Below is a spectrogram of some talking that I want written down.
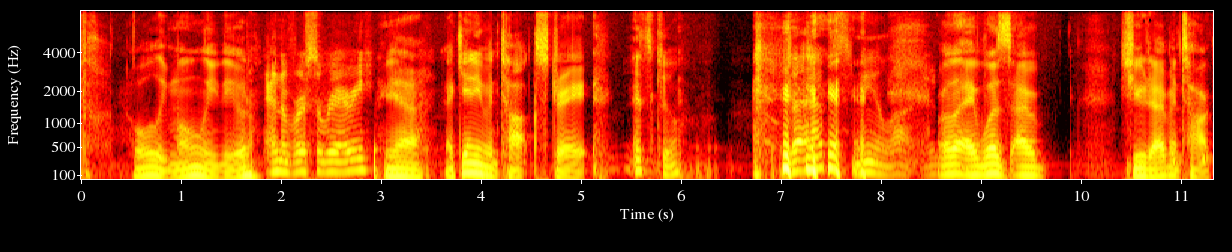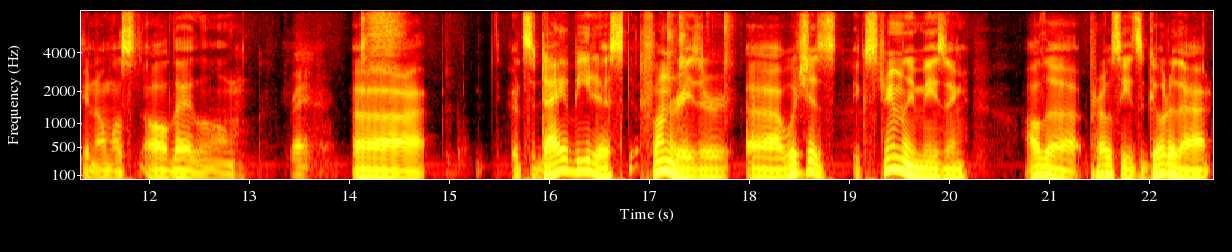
Holy moly, dude. Anniversary. Yeah, I can't even talk straight. It's cool. That happens to me a lot, dude. Well, I was, I, shoot, I've been talking almost all day long. Right. Uh, it's a diabetes fundraiser, uh, which is extremely amazing. All the proceeds go to that.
